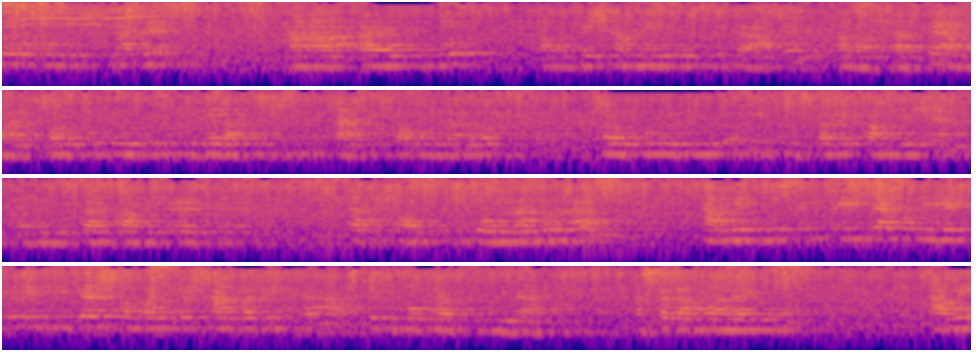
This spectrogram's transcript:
আয়োজিত অনুষ্ঠানে আয়োজিত আমাদের সামনে উপস্থিত আছেন। আমার সাথে আমার সহকর্মী অতিরিক্ত জেলা ইসলামিক ফাউন্ডেশনের সাথে সংশ্লিষ্ট অন্যান্যরা। সামনে উপস্থিত প্রিন্ট এবং ইলেকট্রনিক সম্মানিত সাংবাদিকরা, আজকের উপকারভূমিরা আসসালামু আলাইকুম। আমি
